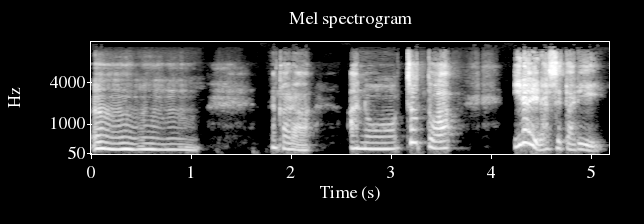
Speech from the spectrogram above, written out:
うんうんうんうん。だから、あの、ちょっとは、イライラしてたり、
